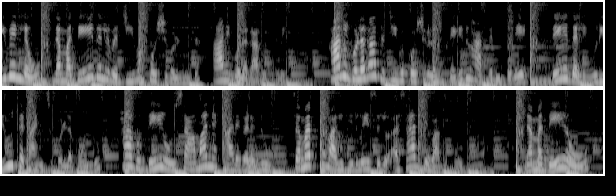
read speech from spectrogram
ಇವೆಲ್ಲವೂ ನಮ್ಮ ದೇಹದಲ್ಲಿರುವ ಜೀವಕೋಶಗಳಿಂದ ಹಾನಿಗೊಳಗಾಗುತ್ತವೆ. ಹಾನಿಗೊಳಗಾದ ಜೀವಕೋಶಗಳನ್ನು ತೆಗೆದುಹಾಕದಿದ್ದರೆ ದೇಹದಲ್ಲಿ ಉರಿಯೂತ ಕಾಣಿಸಿಕೊಳ್ಳಬಹುದು ಹಾಗೂ ದೇಹವು ಸಾಮಾನ್ಯ ಕಾರ್ಯಗಳನ್ನು ಸಮರ್ಥವಾಗಿ ನಿರ್ವಹಿಸಲು ಅಸಾಧ್ಯವಾಗಬಹುದು. ನಮ್ಮ ದೇಹವು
